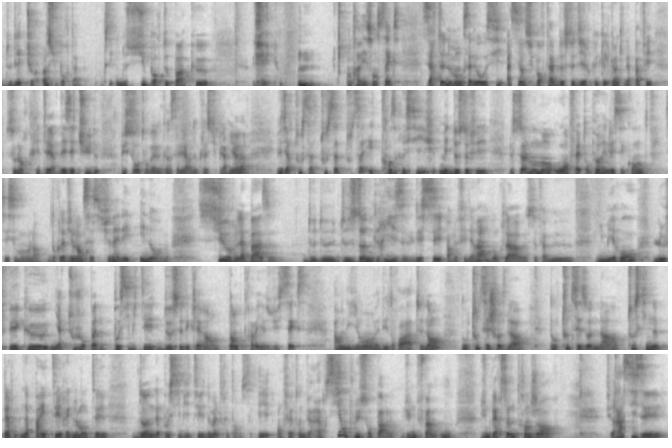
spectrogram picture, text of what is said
de lecture insupportable. Ne supportent pas que on travaille son sexe. Certainement que ça est aussi assez insupportable de se dire que quelqu'un qui n'a pas fait, selon leurs critères, des études puisse se retrouver avec un salaire de classe supérieure. Je veux dire, tout ça, tout ça, tout ça est transgressif, mais de ce fait, le seul moment où en fait on peut régler ses comptes, c'est ce moment-là. Donc la violence institutionnelle est énorme. Sur la base de, zones grises laissées par le fédéral, donc là, euh, ce fameux numéro, le fait qu'il n'y a toujours pas de possibilité de se déclarer en tant que travailleuse du sexe en ayant euh, des droits attenants. Donc toutes ces choses-là, dans toutes ces zones-là, tout ce qui n'a pas été réglementé donne la possibilité de maltraitance. Et en fait, on y va. Alors si en plus on parle d'une femme ou d'une personne transgenre racisée,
